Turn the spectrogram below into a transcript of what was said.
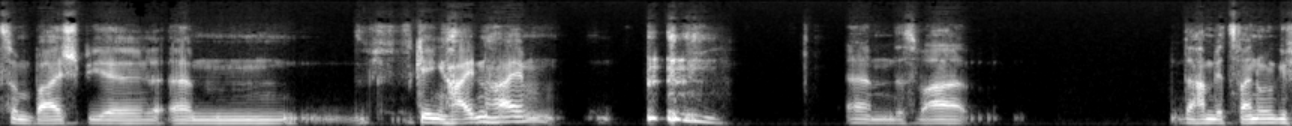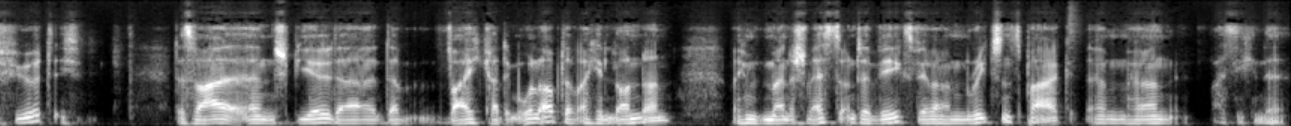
zum Beispiel ähm, gegen Heidenheim. ähm, das war, da haben wir 2-0 geführt. Ich, das war ein Spiel, da, da war ich gerade im Urlaub, da war ich in London, war ich mit meiner Schwester unterwegs. Wir waren im Regents Park, ähm, hören, weiß ich, in der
